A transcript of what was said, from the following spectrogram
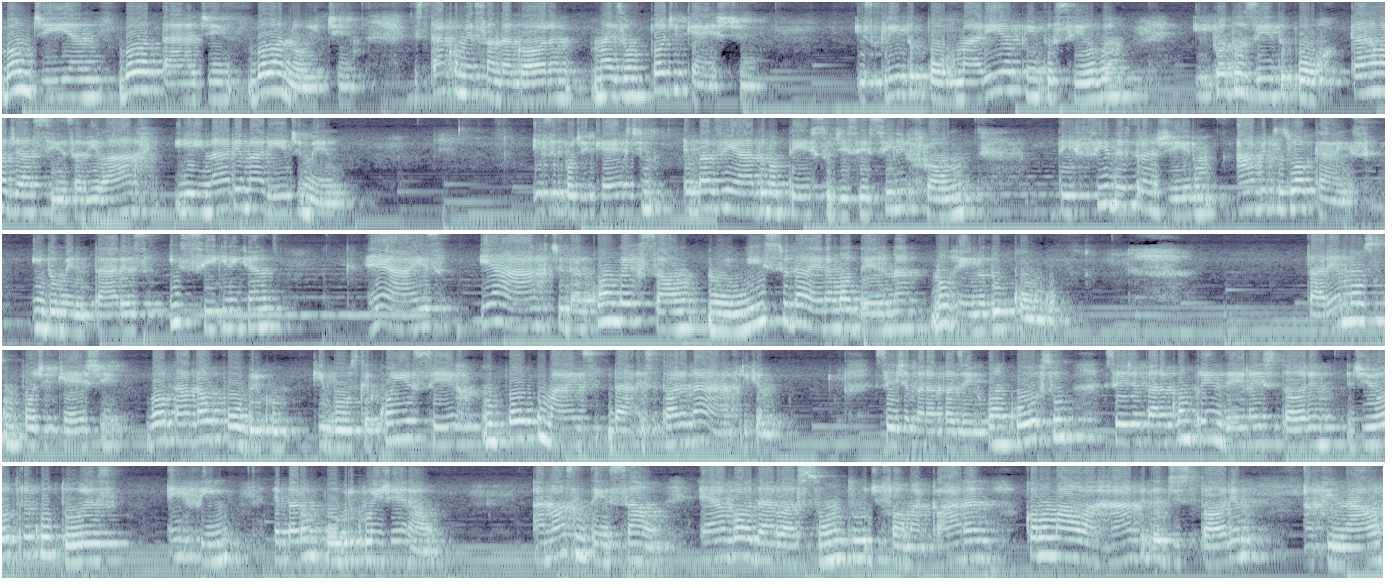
Bom dia, boa tarde, boa noite. Está começando agora mais um podcast escrito por Maria Pinto Silva e produzido por Carla de Assis Avilar e Inária Maria de Melo. Esse podcast é baseado no texto de Cecília Fromm, Tecido Estrangeiro, Hábitos Locais, indumentárias insígnicas reais e a arte da conversão no início da era moderna no Reino do Congo. Faremos um podcast voltado ao público que busca conhecer um pouco mais da história da África, seja para fazer concurso, seja para compreender a história de outras culturas, enfim, é para um público em geral. A nossa intenção é abordar o assunto de forma clara, como uma aula rápida de história, afinal,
